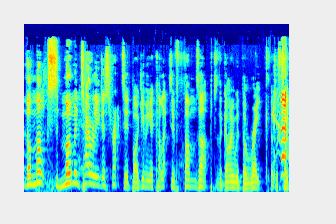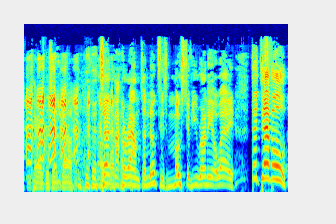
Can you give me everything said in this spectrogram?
the monks, momentarily distracted by giving a collective thumbs up to the guy with the rake that was taking care of the Zen garden, turn back around to notice most of you running away. The devil!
